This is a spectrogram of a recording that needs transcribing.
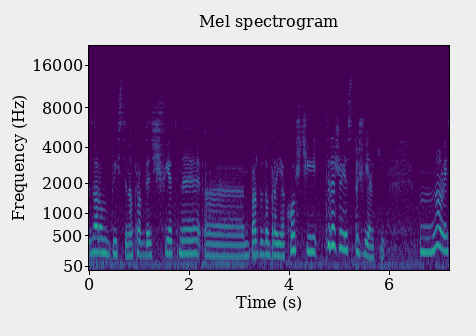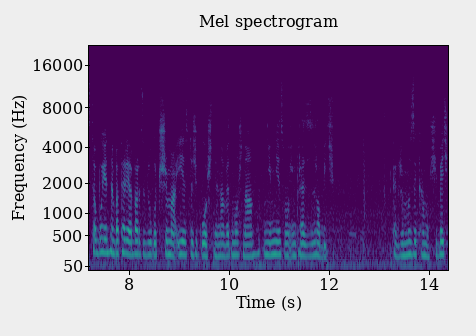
zarąbisty, naprawdę świetny, e, bardzo dobrej jakości, tyle, że jest dość wielki. Mm, No ale jest to obojętna bateria, bardzo długo trzyma i jest dość głośny, nawet można nim niezłą imprezę zrobić. Także muzyka musi być.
